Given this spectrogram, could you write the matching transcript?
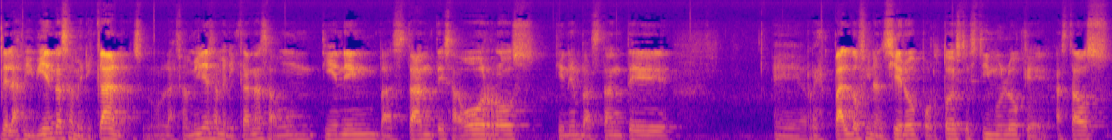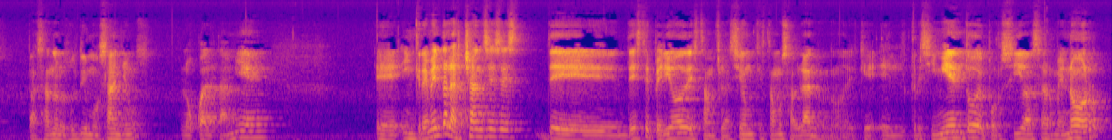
de las viviendas americanas. Las familias americanas aún tienen bastantes ahorros, tienen bastante eh, respaldo financiero por todo este estímulo que ha estado pasando en los últimos años, lo cual también eh, incrementa las chances de, de, este periodo de esta inflación que estamos hablando, de que el crecimiento de por sí va a ser menor,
